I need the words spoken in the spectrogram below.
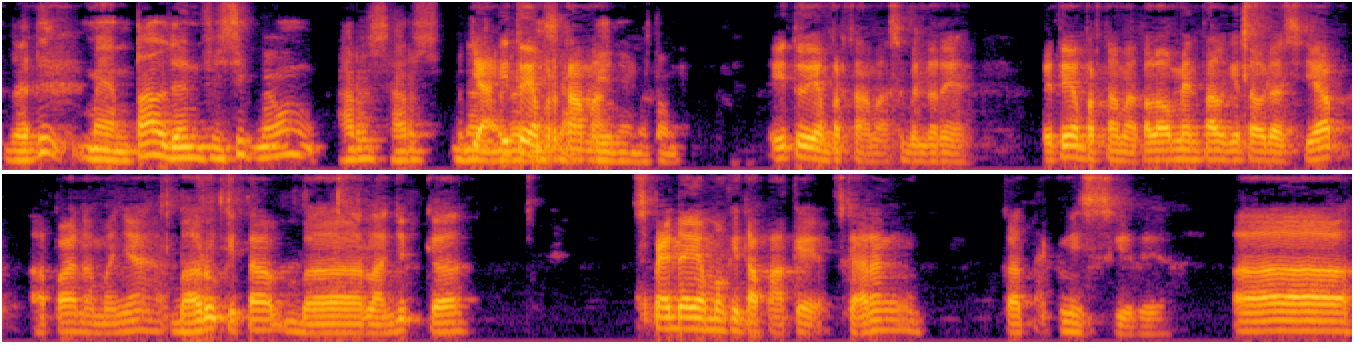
berarti mental dan fisik memang harus harus benar-benar ya, itu yang pertama. ya, itu yang pertama sebenarnya. Itu yang pertama. Kalau mental kita udah siap apa namanya baru kita berlanjut ke sepeda yang mau kita pakai. Sekarang ke teknis gitu ya. Uh,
